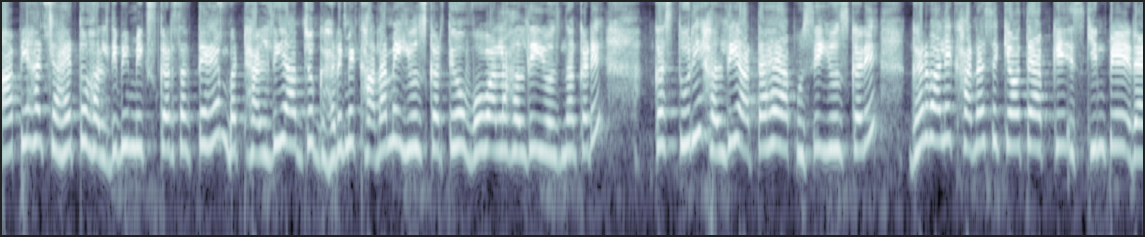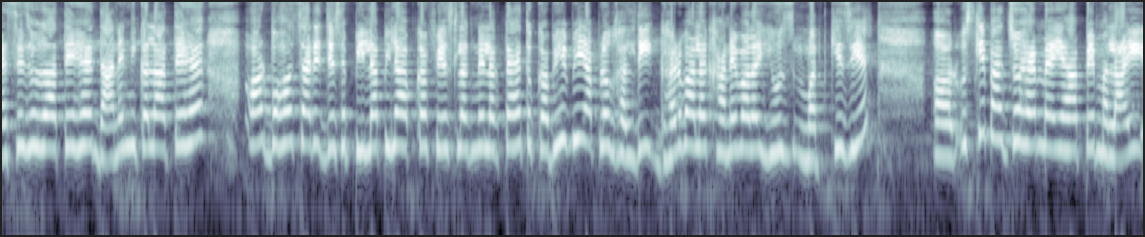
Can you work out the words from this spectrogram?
आप यहाँ चाहे तो हल्दी भी मिक्स कर सकते हैं बट हल्दी आप जो घर में खाना में यूज़ करते हो, वो वाला हल्दी यूज़ ना करें। कस्तूरी हल्दी आता है, आप उसे यूज़ करें। घर वाले खाना से क्या होता है, आपके स्किन पे रैसेज हो जाते हैं, दाने निकल आते हैं, और बहुत सारे जैसे पीला पीला आपका फेस लगने लगता है तो कभी भी आप लोग हल्दी घर वाला, खाने वाला यूज़ मत कीजिए। और उसके बाद जो है मैं यहाँ पे मलाई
